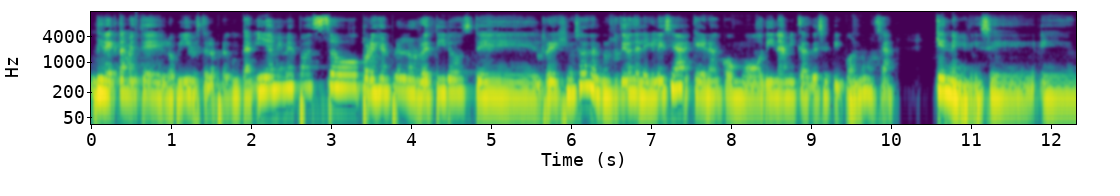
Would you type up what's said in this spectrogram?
directamente lo vives, te lo preguntan. Y a mí me pasó, por ejemplo, en los retiros del religiosos, en los retiros de la iglesia, que eran como dinámicas de ese tipo, ¿no? O sea, quién eres, Eh, eh,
